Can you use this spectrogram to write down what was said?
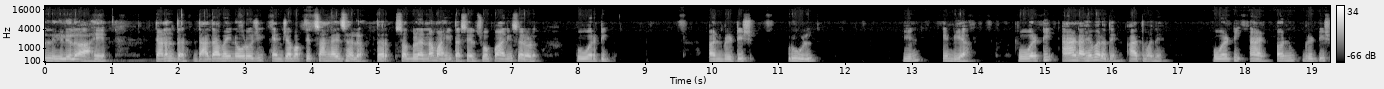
लिहिलेलं आहे. त्यानंतर दादाभाई नवरोजी यांच्या बाबतीत सांगायचं झालं तर सगळ्यांना माहीत असेल सोपं आणि सरळ. Poverty. UnBritish rule in India. Poverty and आहे बरं ते आतमध्ये. Poverty and unBritish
